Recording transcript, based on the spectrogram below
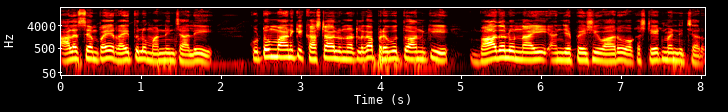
ఆలస్యంపై రైతులు మన్నించాలి. కుటుంబానికి కష్టాలు ఉన్నట్లుగా ప్రభుత్వానికి బాధలు ఉన్నాయి అని చెప్పేసి వారు ఒక స్టేట్మెంట్ ఇచ్చారు.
